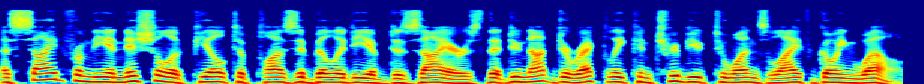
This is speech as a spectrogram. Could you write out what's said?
Aside from the initial appeal to plausibility of desires that do not directly contribute to one's life going well,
